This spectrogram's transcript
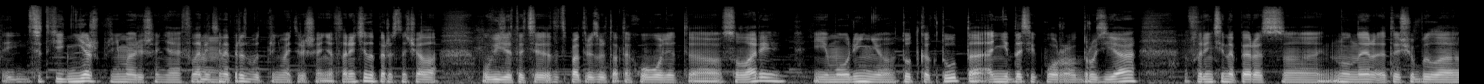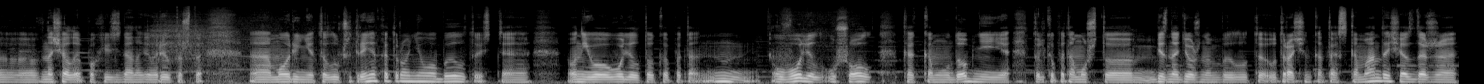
Все-таки не я же принимаю решение, а Флорентино mm. Перес будет принимать решение. Флорентино Перес сначала увидит эти, этот спад в результатах, уволит э, Солари, и Мауриньо тут как тут. Они до сих пор друзья. Флорентино Перес, э, ну, наверное, это еще было э, в начале эпохи Зидана, говорил то, что э, Мауриньо это лучший тренер, который у него был. То есть э, он его уволил только потому... Ну, уволил, ушел, как кому удобнее, только потому, что безнадежно был утрачен утрачен контакт с командой. Сейчас даже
